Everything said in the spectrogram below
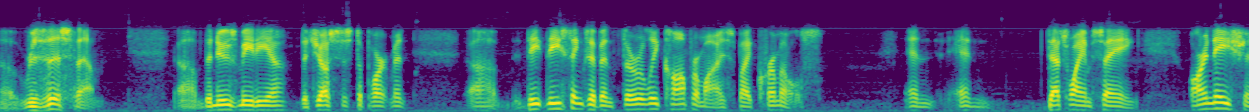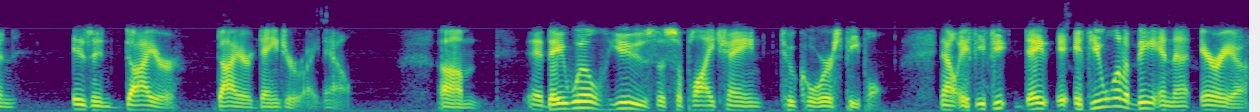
uh, resists them. Um, the news media, the Justice Department, uh, th- these things have been thoroughly compromised by criminals, and and that's why I'm saying our nation is in dire, dire danger right now. Um, they will use the supply chain to coerce people. Now, if, if you Dave, if you want to be in that area,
